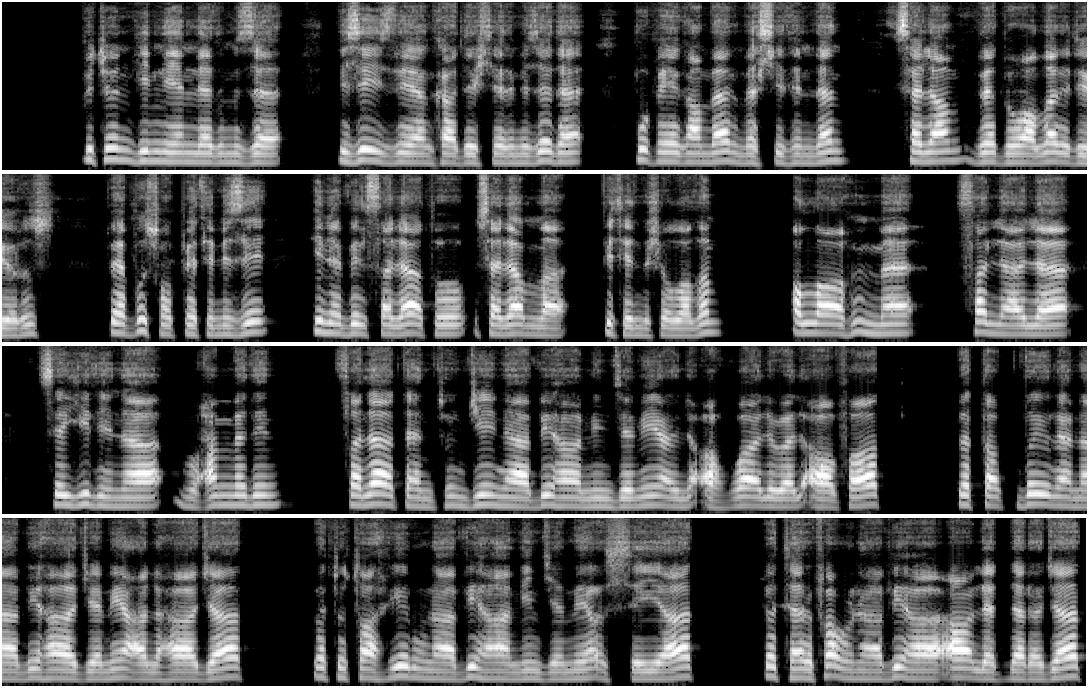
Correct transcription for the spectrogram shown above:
Bütün dinleyenlerimize, bizi izleyen kardeşlerimize de bu Peygamber Mescidinden selam ve dualar ediyoruz. Ve bu sohbetimizi yine bir salatu selamla bitirmiş olalım. Allahümme salli ala seyyidina Muhammedin salaten tuncina biha min cemi'il ahvali vel afat ve takdi lena biha cemi'al hacat ve tutahhiruna biha min cemi'is seyyiat ve terfa'una biha a'led derecat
